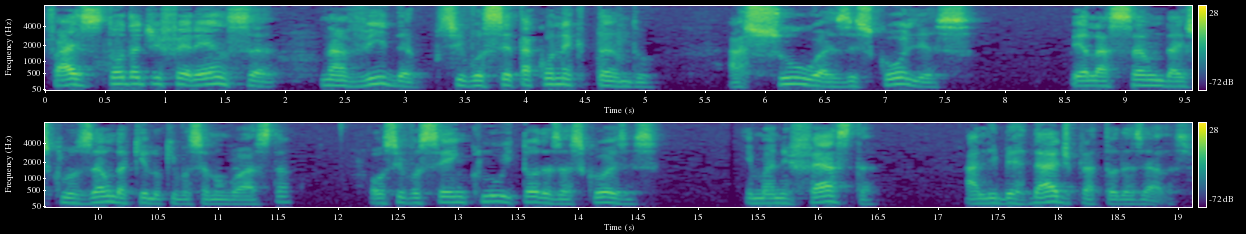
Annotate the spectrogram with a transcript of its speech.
faz toda a diferença na vida se você está conectando as suas escolhas pela ação da exclusão daquilo que você não gosta, ou se você inclui todas as coisas e manifesta a liberdade para todas elas.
